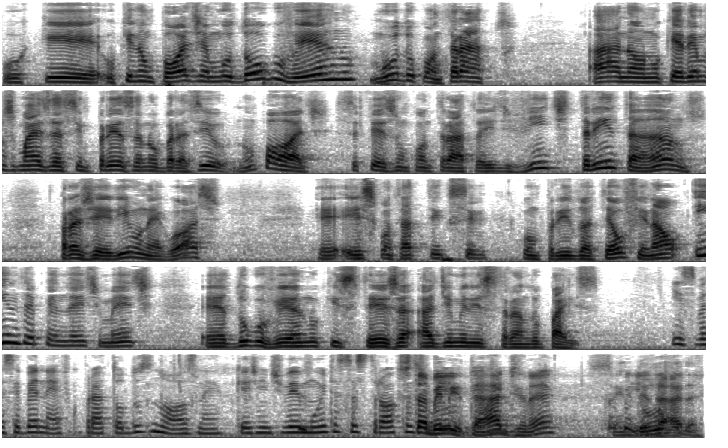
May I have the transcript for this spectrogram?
Porque o que não pode é mudou o governo, muda o contrato. Ah, não, não queremos mais essa empresa no Brasil. Não pode. Você fez um contrato aí de 20, 30 anos para gerir um negócio esse contrato tem que ser cumprido até o final, independentemente é, do governo que esteja administrando o país. Isso vai ser benéfico para todos nós, né? Porque a gente vê muito essas trocas. Estabilidade, né? Sem Estabilidade. dúvida.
